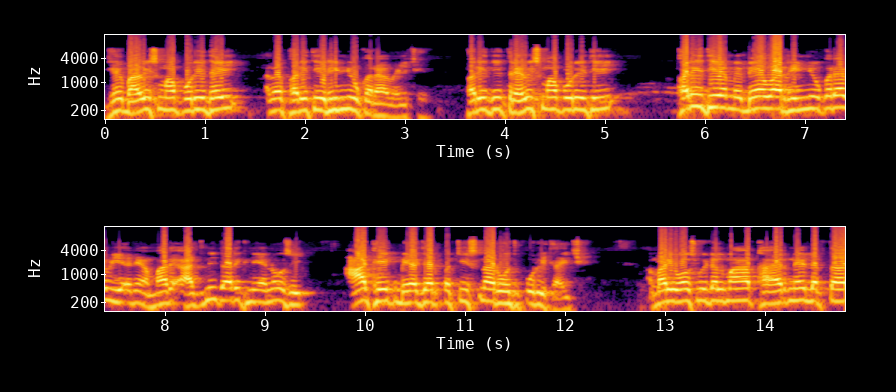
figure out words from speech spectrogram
જે બાવીસમાં પૂરી થઈ, અમે ફરીથી રિન્યૂ કરાવેલ છે. ફરીથી ત્રેવીસમાં પૂરી થઈ, ફરીથી અમે બે વાર રિન્યૂ કરાવી અને અમારે આજની તારીખની એનઓસી આઠ એક બે હજાર પચીસના રોજ પૂરી થાય છે. અમારી હોસ્પિટલમાં ફાયરને લગતા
